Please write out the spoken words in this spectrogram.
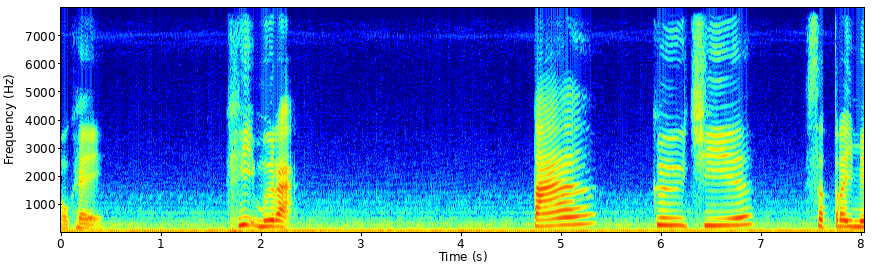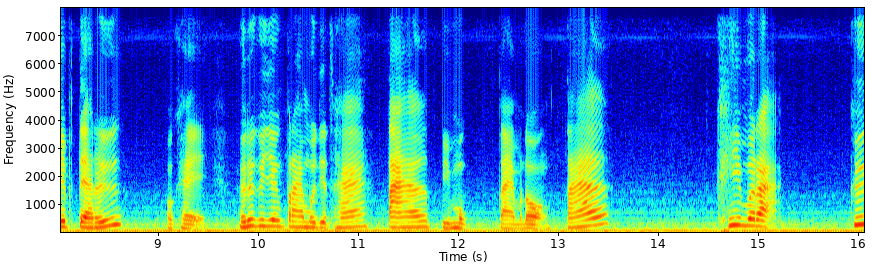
okay Kimura តើគឺជាស្ត្រីមេផ្ទះឬ okay ឬក៏យើងប្រែមួយទៀតថាតើពីមុខតែម្ដងតើ Kimura គឺ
